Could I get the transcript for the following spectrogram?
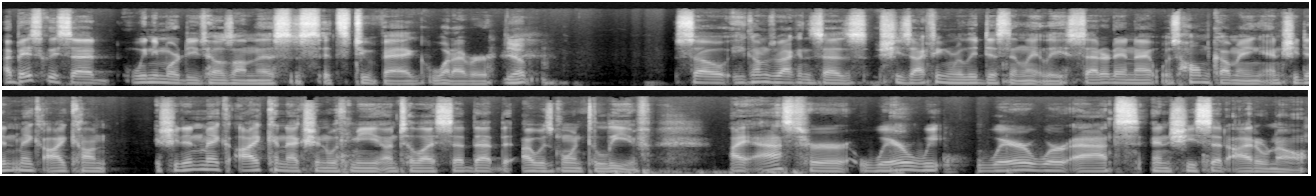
I basically said we need more details on this. It's, it's too vague, whatever. Yep. So he comes back and says she's acting really distant lately. Saturday night was homecoming and she didn't make eye con she didn't make eye connection with me until I said that, that I was going to leave. I asked her where we where we're at and she said I don't know.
